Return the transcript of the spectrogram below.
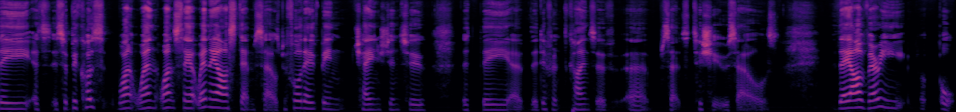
the it's, it's because when, when once they when they are stem cells before they've been changed into the the, uh, the different kinds of uh, tissue cells they are very or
